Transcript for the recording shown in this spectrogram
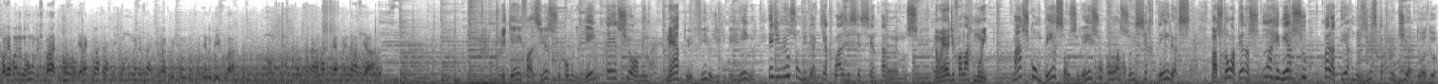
Vai levando no rumo dos patos. Será que estão as sardinhas? Estão comendo a sardinha, olha como estão com a sardinha no bico lá. Vai precisar mais perto para ele tarrafiar. E quem faz isso, como ninguém, é este homem. Neto e filho de Ribeirinho, Edmilson vive aqui há quase 60 anos. Não é de falar muito, mas compensa o silêncio com ações certeiras. Bastou apenas um arremesso para termos isca para o dia todo.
